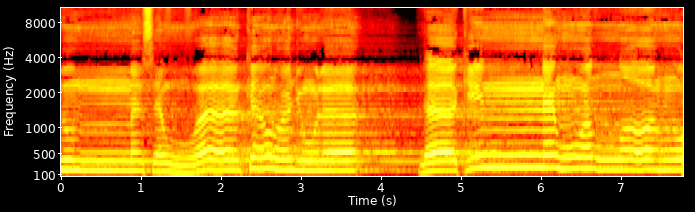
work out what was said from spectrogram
ثم سواك رجلا لكن هو الله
